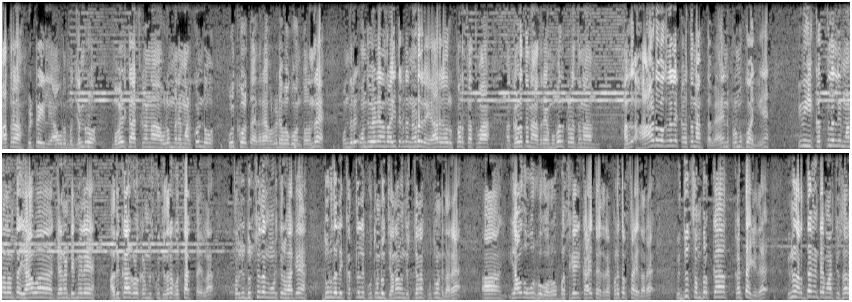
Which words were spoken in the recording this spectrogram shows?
ಮಾತ್ರ ಬಿಟ್ಟರೆ ಇಲ್ಲಿ ಅವರು ಜನರು ಮೊಬೈಲ್ ಟಾರ್ಚ್ಗಳನ್ನ ಅವಲಂಬನೆ ಮಾಡಿಕೊಂಡು ಕುಳಿತುಕೊಳ್ತಾ ಇದ್ದಾರೆ. ಹೊರಗಡೆ ಹೋಗುವಂತ ಅಂದ್ರೆ ಒಂದು ಒಂದು ವೇಳೆ ಏನಾದ್ರು ಐದು ಕಡೆ ನಡೆದ್ರೆ, ಯಾರಿಗಾದ್ರು ಪರ್ಸ್ ಅಥವಾ ಕಳ್ಳತನ ಆದ್ರೆ ಮೊಬೈಲ್ ಕಳ್ಳತನ ಹಾಡುವಾಗಲೇ ಕಳ್ಳತನ ಆಗ್ತವೆ. ಇನ್ನು ಪ್ರಮುಖವಾಗಿ ಇನ್ನು ಈ ಕತ್ತಲಲ್ಲಿ ಮಾಡಲಂತ ಯಾವ ಗ್ಯಾರಂಟಿ ಮೇಲೆ ಅಧಿಕಾರಿಗಳು ಕಣ್ಮಿಸ್ ಕೂತಿದ್ದಾರೆ ಗೊತ್ತಾಗ್ತಾ ಇಲ್ಲ. ತರ ದೃಶ್ಯದಲ್ಲಿ ನೋಡ್ತಿರೋ ಹಾಗೆ ದೂರದಲ್ಲಿ ಕತ್ತಲಲ್ಲಿ ಕೂತ್ಕೊಂಡು ಜನ ಒಂದಿಷ್ಟು ಜನ ಕೂತ್ಕೊಂಡಿದ್ದಾರೆ. ಯಾವುದೋ ಊರಿಗೆ ಹೋಗೋರು ಬಸ್ಗಾಗಿ ಕಾಯ್ತಾ ಇದ್ದಾರೆ ಪರಿತಪ್ತಾ ಇದ್ದಾರೆ. ವಿದ್ಯುತ್ ಸಂಪರ್ಕ ಕಟ್ ಆಗಿದೆ ಇನ್ನೊಂದು ಅರ್ಧ ಗಂಟೆ ಮಾಡ್ತೀವಿ ಸರ್,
